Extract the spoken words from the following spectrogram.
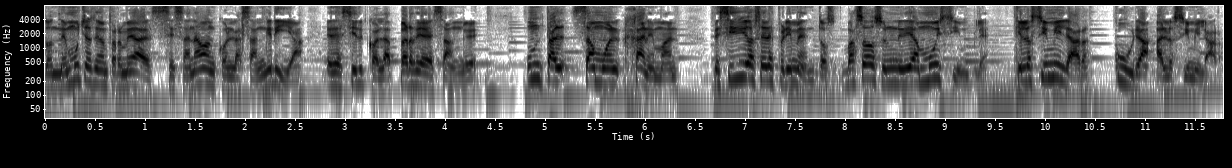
donde muchas enfermedades se sanaban con la sangría, es decir, con la pérdida de sangre, un tal Samuel Hahnemann decidió hacer experimentos basados en una idea muy simple, que lo similar cura a lo similar.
